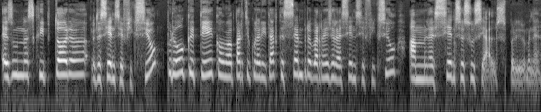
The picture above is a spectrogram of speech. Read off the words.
És una escriptora de ciència-ficció, però que té com a particularitat que sempre barreja la ciència-ficció amb les ciències socials, per dir-ho manera.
